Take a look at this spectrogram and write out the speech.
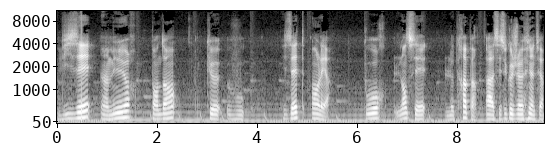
Visez un mur pendant que vous êtes en l'air pour lancer le crapin. Ah, c'est ce que je viens de faire.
